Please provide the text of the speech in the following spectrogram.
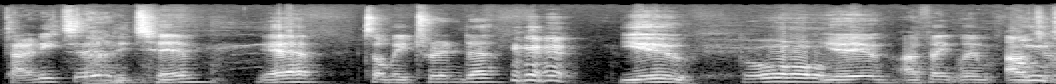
Tiny Tim. Tiny Tim. Yeah. Tommy Trinder. you. Oh. You. I think we. I'll just-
